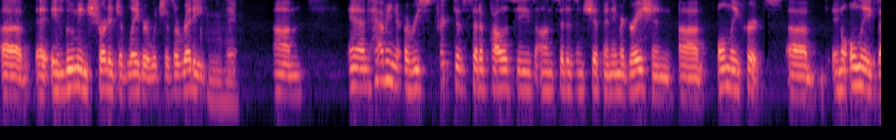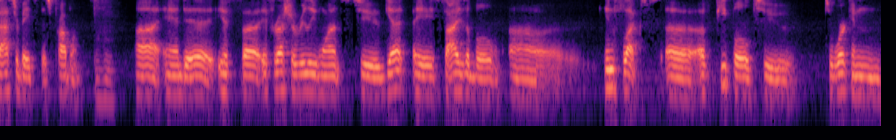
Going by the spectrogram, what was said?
uh, a, looming shortage of labor, which is already mm-hmm. there. Um, and having a restrictive set of policies on citizenship and immigration uh, only hurts uh, and only exacerbates this problem. Mm-hmm. Uh, and uh, if uh, if Russia really wants to get a sizable uh, influx of people to to work in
